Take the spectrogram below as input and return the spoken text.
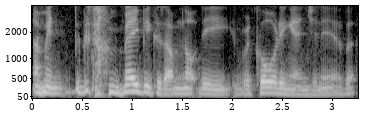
I mean, because I'm, maybe because I'm not the recording engineer, but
